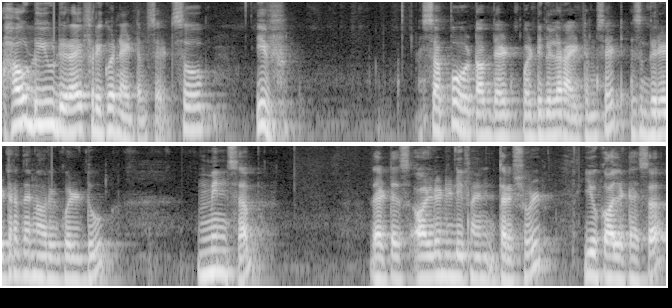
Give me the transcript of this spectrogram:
how do you derive frequent item set? So if support of that particular item set is greater than or equal to min sup that is already defined threshold you call it as a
